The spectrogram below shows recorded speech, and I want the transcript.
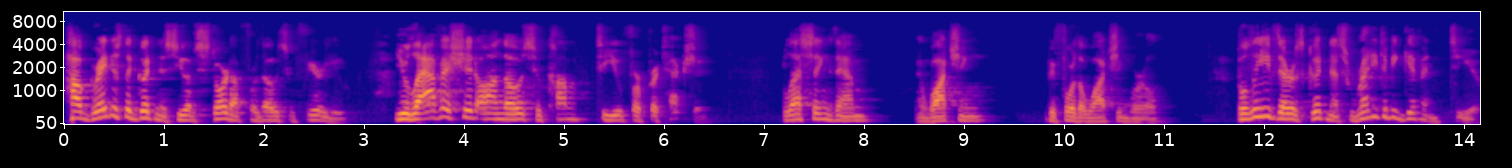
How great is the goodness you have stored up for those who fear you! You lavish it on those who come to you for protection, blessing them and watching before the watching world. Believe there is goodness ready to be given to you,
